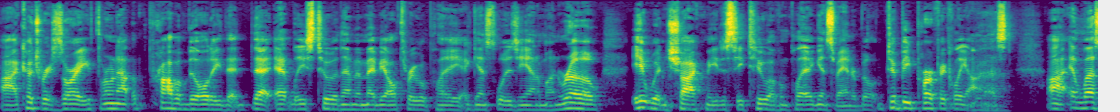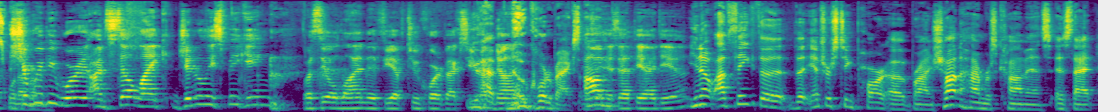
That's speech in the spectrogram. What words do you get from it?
Uh, Coach Richt has already thrown out the probability that, that at least two of them and maybe all three will play against Louisiana Monroe. It wouldn't shock me to see two of them play against Vanderbilt, to be perfectly honest. Uh, unless one Should we be worried? I'm still like, generally speaking, what's the old line? If you have two quarterbacks, you, you have none. no quarterbacks. Is, Um, is that the idea? You know, I think the the interesting part of Brian Schottenheimer's comments is that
